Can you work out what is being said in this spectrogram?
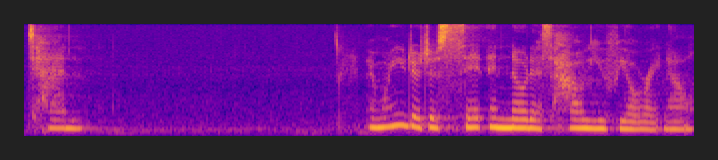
Ten. I want you to just sit and notice how you feel right now.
